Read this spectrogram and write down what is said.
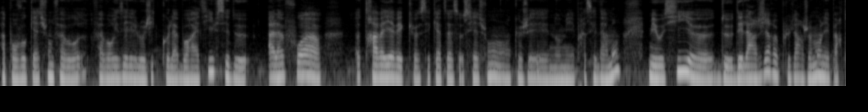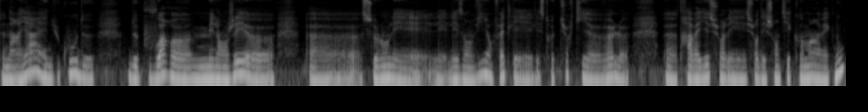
a, pour vocation de favoriser les logiques collaboratives, c'est de à la fois travailler avec euh, ces quatre associations que j'ai nommées précédemment, mais aussi euh, de d'élargir plus largement les partenariats et du coup de, de pouvoir euh, mélanger selon les, les, envies en fait les, les structures qui veulent travailler sur les sur des chantiers communs avec nous.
